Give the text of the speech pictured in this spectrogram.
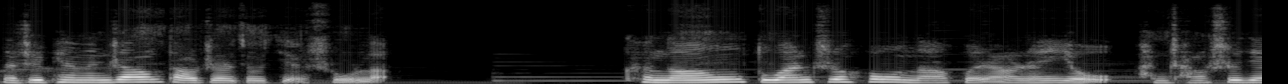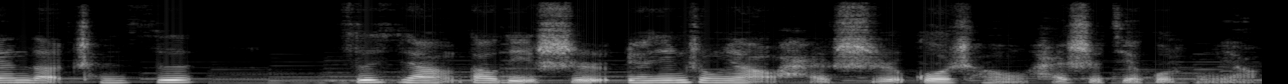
那这篇文章到这儿就结束了。可能读完之后呢，会让人有很长时间的沉思，思想到底是原因重要，还是过程，还是结果重要？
